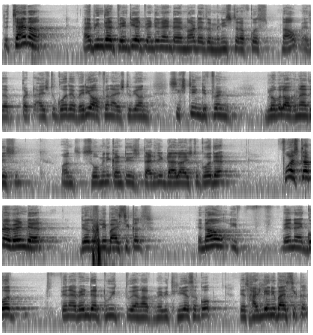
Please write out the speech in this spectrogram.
The China, I've been there 28, 29 times, not as a minister, of course, now, as a, but I used to go there very often. I used to be on 16 different global organizations, on so many countries, strategic dialogue. I used to go there. First time I went there, there was only bicycles. And now, if, when I go, when I went there two, two and a half, maybe three years ago, there's hardly any bicycle.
